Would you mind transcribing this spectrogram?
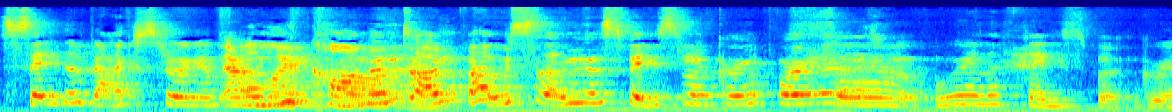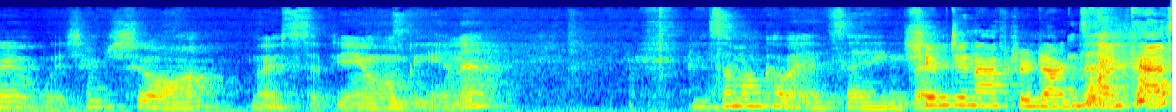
say the backstory of Oh how you comment God. on posts on this Facebook group we're in? So we're in a Facebook group, which I'm sure most of you will be in it. And someone commented saying Shibden After Dark podcast.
